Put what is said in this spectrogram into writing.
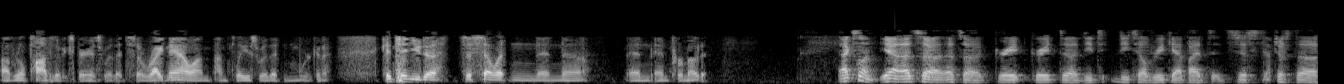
uh, real positive experience with it. So right now I'm I'm pleased with it, and we're going to continue to to sell it and and uh, and and promote it. Excellent. Yeah, that's a that's a great great uh, de- detailed recap. I, it's just just uh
